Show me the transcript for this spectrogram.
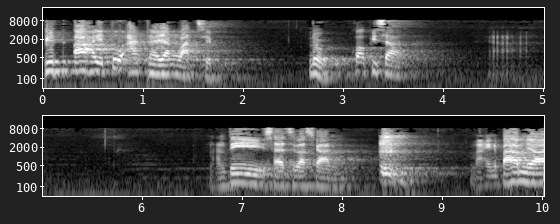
Bid'ah itu ada yang wajib. Loh, kok bisa? Nanti saya jelaskan. nah, ini paham ya?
